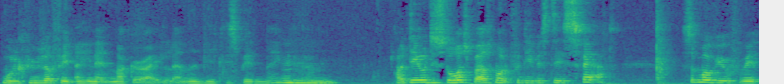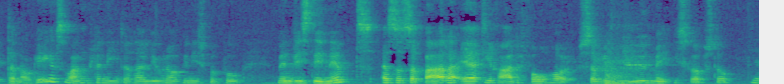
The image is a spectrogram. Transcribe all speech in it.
molekyler finder hinanden og gør et eller andet virkelig spændende. Ikke? Mhm. Mm-hmm. Og det er jo det store spørgsmål, fordi hvis det er svært, så må vi jo forvente, at der nok ikke er så mange planeter, der er levende organismer på. Men hvis det er nemt, altså så bare der er de rette forhold, så vil livet magisk opstå. ja,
